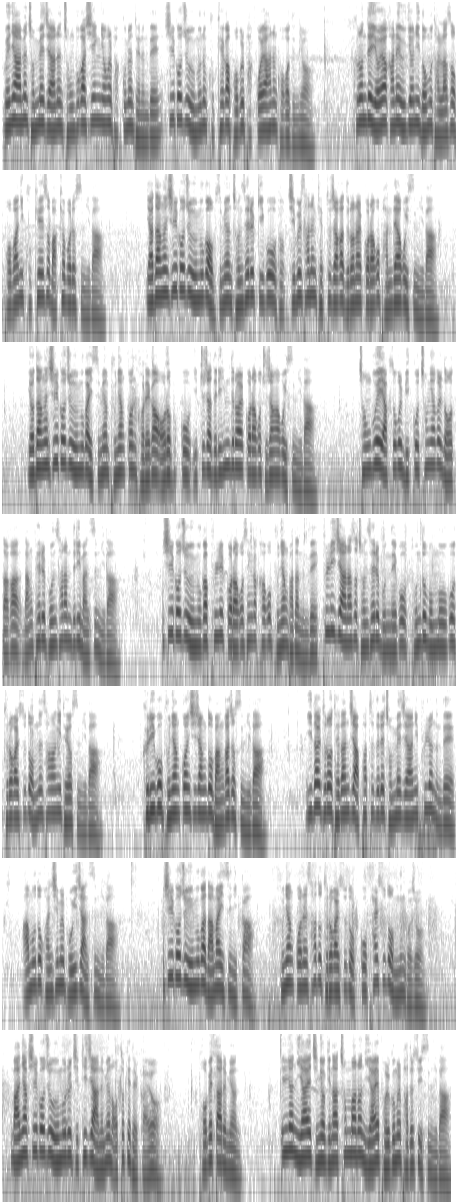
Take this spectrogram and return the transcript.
왜냐하면 전매 제한은 정부가 시행령을 바꾸면 되는데 실거주 의무는 국회가 법을 바꿔야 하는 거거든요. 그런데 여야 간의 의견이 너무 달라서 법안이 국회에서 막혀버렸습니다. 야당은 실거주 의무가 없으면 전세를 끼고 집을 사는 갭 투자가 늘어날 거라고 반대하고 있습니다. 여당은 실거주 의무가 있으면 분양권 거래가 얼어붙고 입주자들이 힘들어할 거라고 주장하고 있습니다. 정부의 약속을 믿고 청약을 넣었다가 낭패를 본 사람들이 많습니다. 실거주 의무가 풀릴 거라고 생각하고 분양받았는데 풀리지 않아서 전세를 못 내고 돈도 못 모으고 들어갈 수도 없는 상황이 되었습니다. 그리고 분양권 시장도 망가졌습니다. 이달 들어 대단지 아파트들의 전매 제한이 풀렸는데 아무도 관심을 보이지 않습니다. 실거주 의무가 남아 있으니까 분양권을 사도 들어갈 수도 없고 팔 수도 없는 거죠. 만약 실거주 의무를 지키지 않으면 어떻게 될까요? 법에 따르면 1년 이하의 징역이나 1000만원 이하의 벌금을 받을 수 있습니다.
